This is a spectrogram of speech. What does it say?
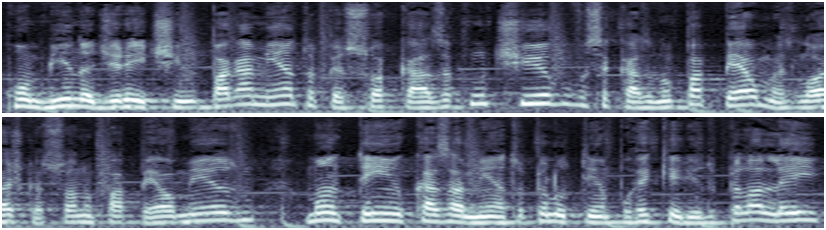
combina direitinho o pagamento, a pessoa casa contigo, você casa no papel, mas lógico, é só no papel mesmo, mantém o casamento pelo tempo requerido pela lei.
